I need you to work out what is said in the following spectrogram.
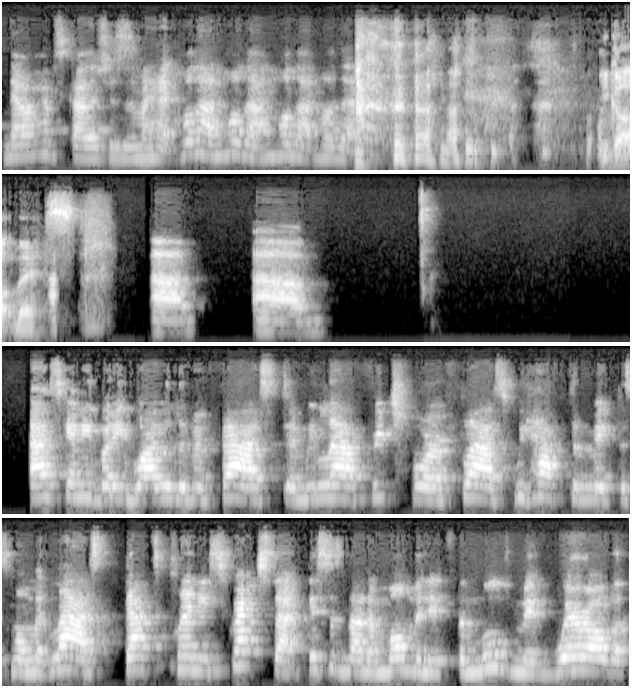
now I have scholarships in my head. Hold on, hold on, hold on, hold on. you got this. Um, um, ask anybody why we live in fast and we laugh, reach for a flask. We have to make this moment last. That's plenty. Scratch that. This is not a moment. It's the movement. Where all the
